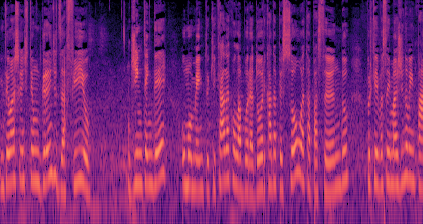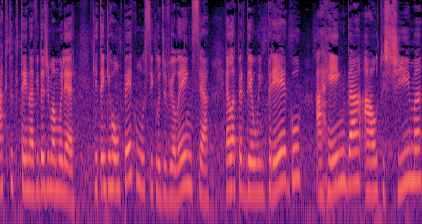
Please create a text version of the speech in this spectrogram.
Então, acho que a gente tem um grande desafio de entender o momento que cada colaborador, cada pessoa está passando, porque você imagina o impacto que tem na vida de uma mulher que tem que romper com o ciclo de violência, ela perdeu o emprego, a renda, a autoestima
